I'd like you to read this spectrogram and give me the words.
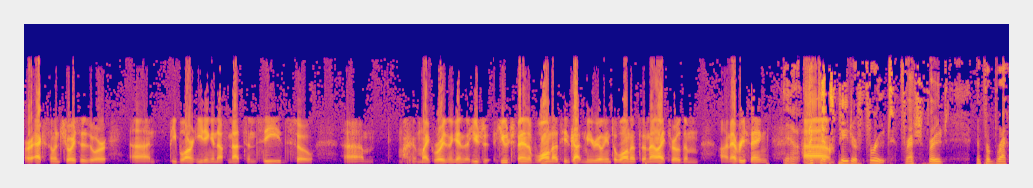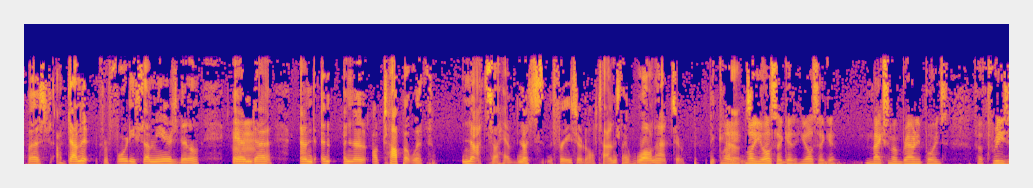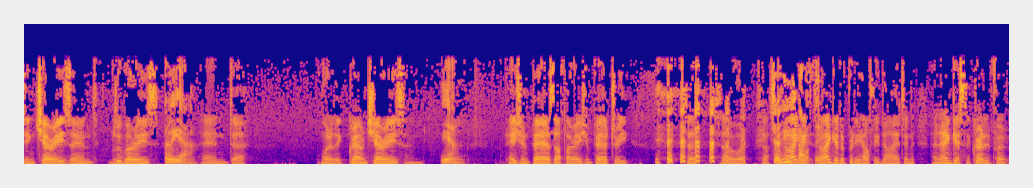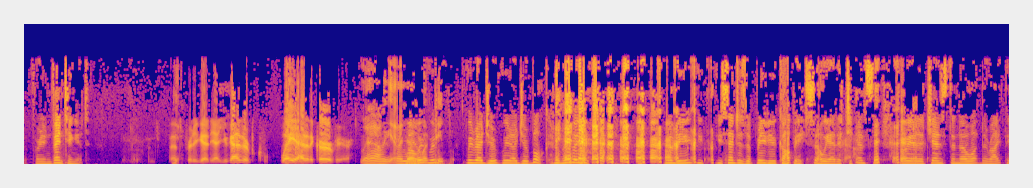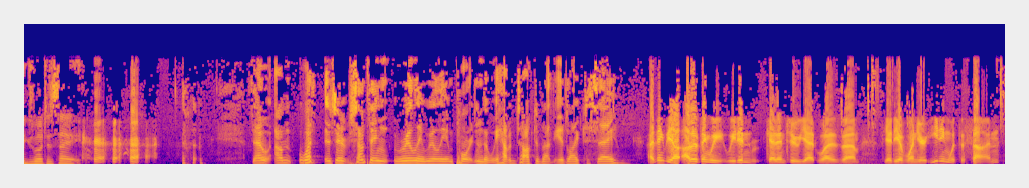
are excellent choices. Or uh, people aren't eating enough nuts and seeds, so. Um, Mike Roizen again is a huge huge fan of walnuts. He's gotten me really into walnuts, so now I throw them on everything. Yeah, I Um, text Peter fruit, fresh fruit, and for breakfast. I've done it for forty some years now, and Mm-hmm. uh, and and and then I'll top it with nuts. I have nuts in the freezer at all times, like walnuts or pecans. well, you also get you also get maximum brownie points for freezing cherries and blueberries oh yeah, and uh, what are they? Ground cherries and yeah. Asian pears off our Asian pear tree. So, so, uh, so, So he's I get, so I get a pretty healthy diet, and and Anne gets the credit for for inventing it. That's pretty good. Yeah, you guys are way ahead of the curve here. Well, yeah, I know Well, we, what we, people. we read your we read your book. Remember, you, remember you, you- you sent us a preview copy, so we had a chance. To, we had a chance to know what the right things were to say. So, um, what is there something really, really important that we haven't talked about that you'd like to say? I think the other thing we, we didn't get into yet was um, the idea of when you're eating with the sun,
